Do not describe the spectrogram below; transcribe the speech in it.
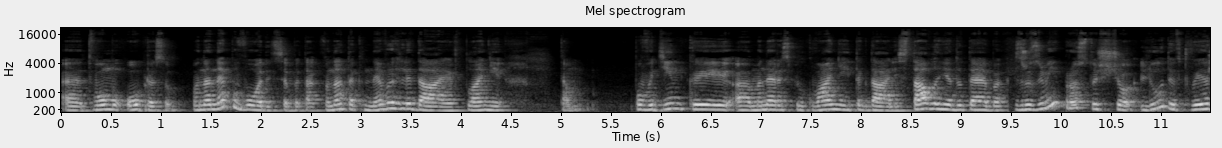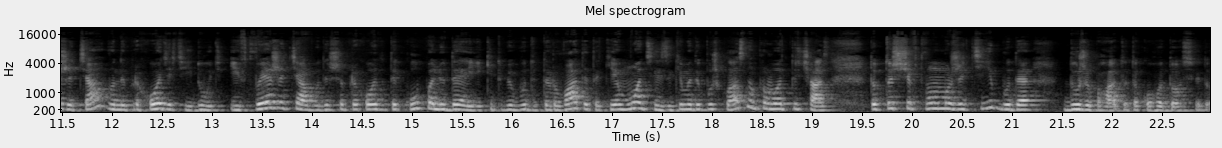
е, твоєму образу. Вона не поводить себе так, вона так не виглядає в плані там. Поведінки, е, манери спілкування і так далі, ставлення до тебе. Зрозумій просто, що люди в твоє життя вони приходять і йдуть, і в твоє життя буде ще приходити купа людей, які тобі будуть дарувати такі емоції, з якими ти будеш класно проводити час. Тобто, ще в твоєму житті буде дуже багато такого досвіду,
